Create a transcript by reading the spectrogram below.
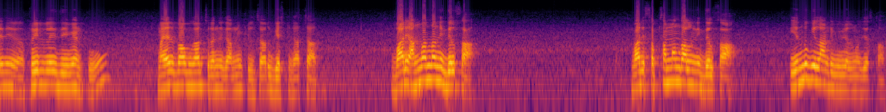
ఏది ప్రీ రిలీజ్ ఈవెంట్కు మహేష్ బాబు గారు చిరంజీవి గారిని పిలిచారు గెస్ట్గా వచ్చారు వారి అనుబంధం నీకు తెలుసా? వారి సత్సంబంధాలు నీకు తెలుసా? ఎందుకు ఇలాంటి వీడియోలు నువ్వు చేస్తావు?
